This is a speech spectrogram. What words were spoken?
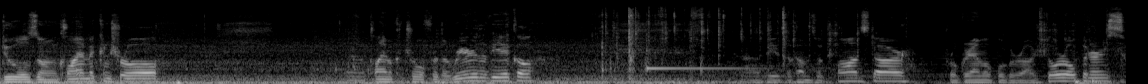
Dual zone climate control. Uh, climate control for the rear of the vehicle. Uh, vehicle comes with OnStar, programmable garage door openers.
